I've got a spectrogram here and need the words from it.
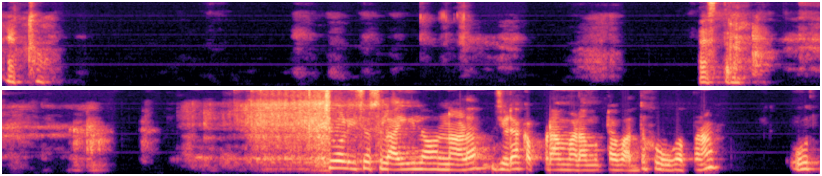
ਇੱਥੋਂ। ਇਸ ਤਰ੍ਹਾਂ। ਝੋਲੀ 'ਚ ਸਿਲਾਈ ਲਾਉਣ ਨਾਲ ਜਿਹੜਾ ਕੱਪੜਾ ਮਾੜਾ ਮੋਟਾ ਵੱਧ ਹੋਊਗਾ ਆਪਣਾ, ਉਹ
